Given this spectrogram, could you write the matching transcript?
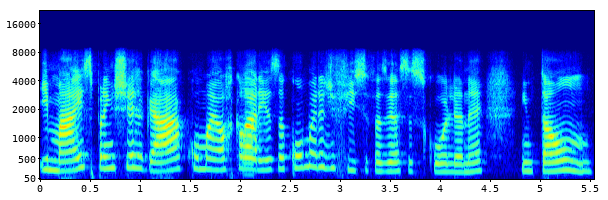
e mais para enxergar com maior clareza como era difícil fazer essa escolha, né? Então,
